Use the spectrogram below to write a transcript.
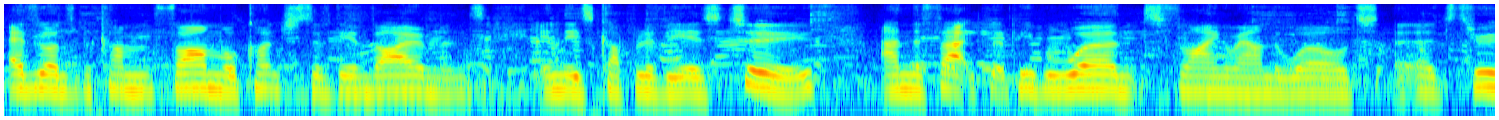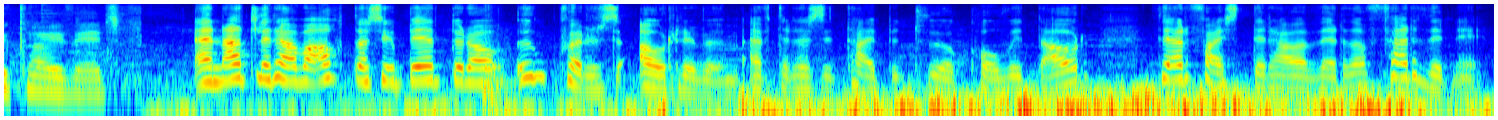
Everyone's become far more conscious of the environment in these couple of years too and the fact that people weren't flying around the world uh, through COVID. En allir hafa átt að sig betur á umhverfisáhrifum eftir þessi tæpu tvö COVID ár þegar fæstir hafa verið á ferðinni.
